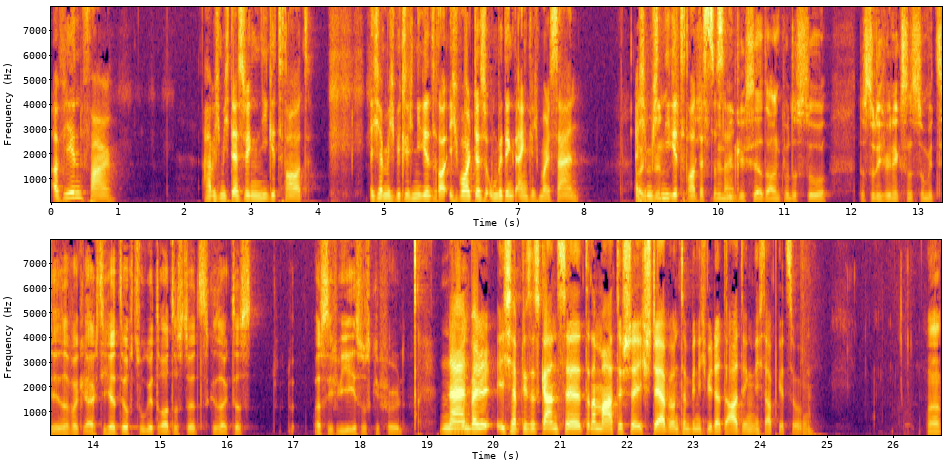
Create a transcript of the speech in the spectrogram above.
Auf jeden Fall habe ich mich deswegen nie getraut. Ich habe mich wirklich nie getraut. Ich wollte es unbedingt eigentlich mal sein. Ich Aber habe mich bin- nie ich- getraut, ich das zu bin sein. wirklich sehr dankbar, dass du, dass du dich wenigstens so mit Cäsar vergleichst. Ich hätte auch zugetraut, dass du jetzt gesagt hast, was sich wie Jesus gefühlt. Nein, weil ich habe dieses ganze dramatische, ich sterbe und dann bin ich wieder da Ding nicht abgezogen. Ja,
